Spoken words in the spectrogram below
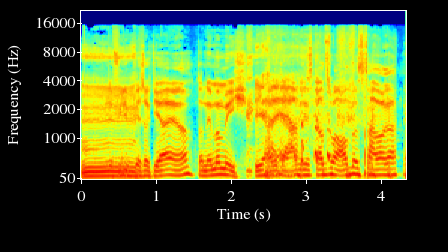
Mm, Der Philipp gesagt, ja, ja, dann nehmen wir mich. Ja, Weil der ja. David ist ganz woanders, Zauberer.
